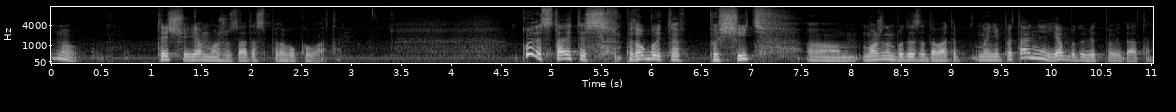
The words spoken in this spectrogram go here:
ну, те, що я можу зараз спровокувати. Користайтесь, пробуйте, пишіть. Е, Можна буде задавати мені питання, я буду відповідати.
